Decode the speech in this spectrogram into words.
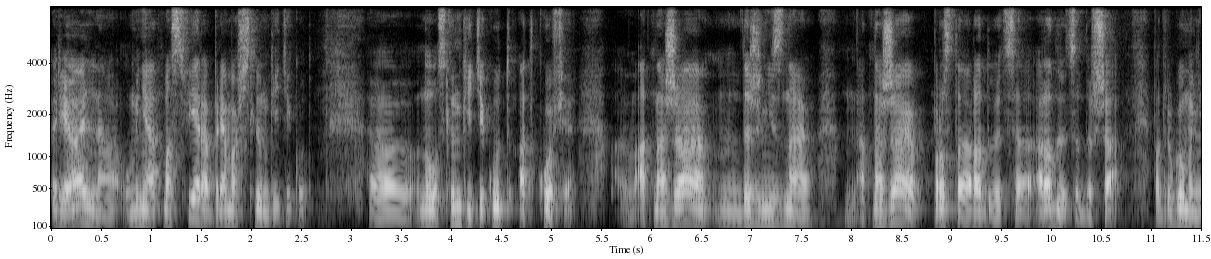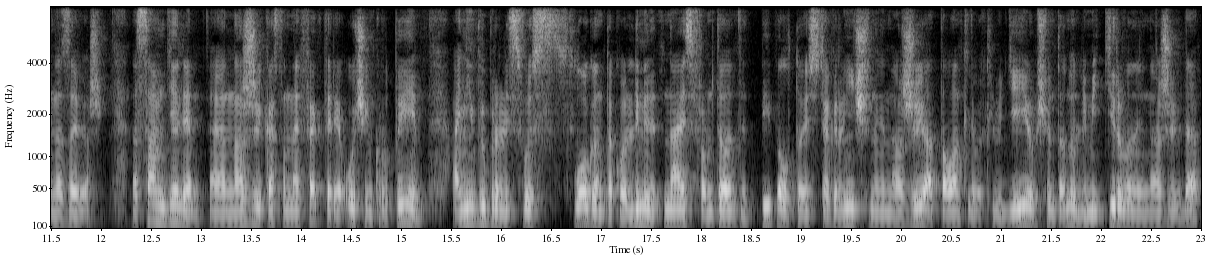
реально, у меня атмосфера, прямо аж слюнки текут. Ну, слюнки текут от кофе. От ножа даже не знаю. От ножа просто радуется, радуется душа. По-другому не назовешь. На самом деле, э, ножи Custom Factory очень крутые. Они выбрали свой слоган такой Limited Knives from Talented People, то есть ограниченные ножи от талантливых людей, в общем-то, ну, лимитированные ножи, да.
